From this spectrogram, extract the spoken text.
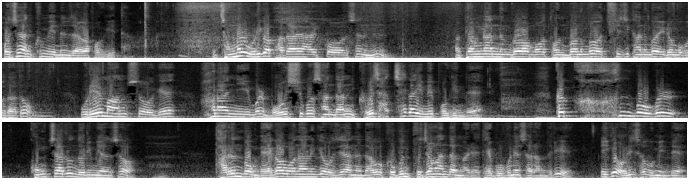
보지 않고 믿는 자가 복이 있다. 정말 우리가 받아야 할 것은 병 낫는 거, 뭐 돈 버는 거, 취직하는 거 이런 것보다도 우리의 마음 속에 하나님을 모시고 산다는 그 자체가 이미 복인데 그 큰 복을 공짜로 누리면서 다른 복, 내가 원하는 게 오지 않는다고 그분 부정한단 말이에요. 대부분의 사람들이. 이게 어리석음인데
